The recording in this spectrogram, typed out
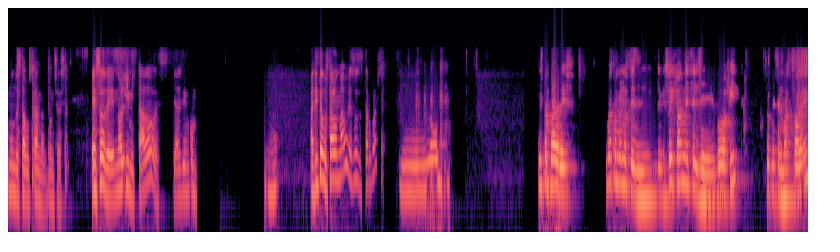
mundo está buscando. Entonces, eso de no limitado es, ya es bien complicado. ¿A ti te gustaron, Mau, esos de Star Wars? Mm, No. Están padres. Más o menos el de que soy fan es el de Boba Fett. Creo que es el más padre.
